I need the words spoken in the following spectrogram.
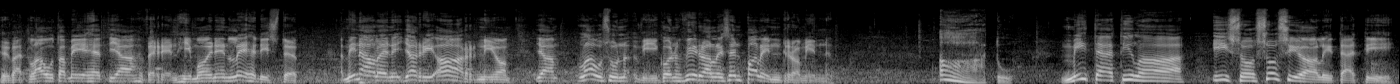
hyvät lautamiehet ja verenhimoinen lehdistö. Minä olen Jari Aarnio ja lausun viikon virallisen palindromin. Aatu, mitä tilaa iso sosiaalitäti?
